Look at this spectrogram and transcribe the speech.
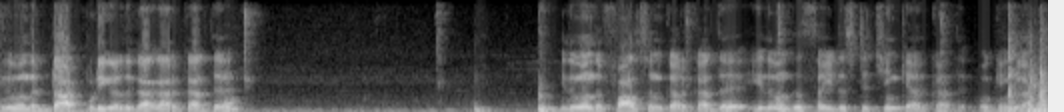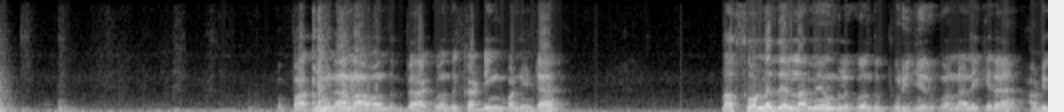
இது வந்து டாட் பிடிக்கிறதுக்காக இருக்காது இது வந்து ஃபால்ஸனுக்காக இருக்காது இது வந்து சைடு ஸ்டிச்சிங்க்காக இருக்காது ஓகேங்களா? இப்போ பார்த்தீங்கன்னா நான் வந்து பேக் வந்து கட்டிங் பண்ணிட்டேன். நான் சொன்னது எல்லாமே உங்களுக்கு வந்து புரிஞ்சிருக்கும்னு நினைக்கிறேன். அப்படி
